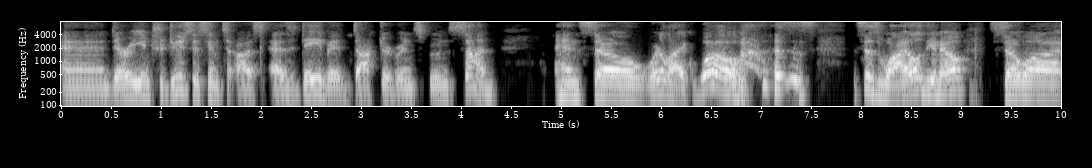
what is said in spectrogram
and Derry introduces him to us as David, Dr. Grinspoon's son. And so we're like, whoa, this is this is wild, you know. So uh,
